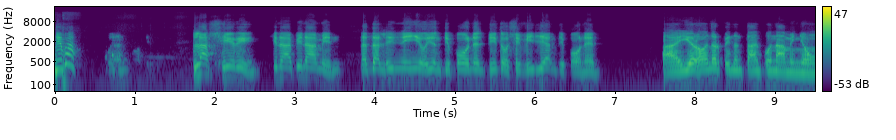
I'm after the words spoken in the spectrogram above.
Di ba? Last hearing, sinabi namin na dalhin ninyo yung deponent dito, civilian deponent. ah, Your Honor, pinuntahan po namin yung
